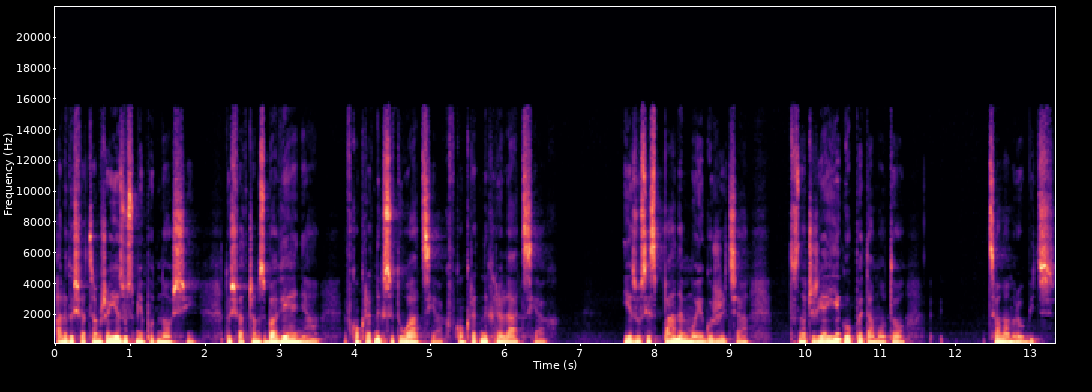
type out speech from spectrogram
ale doświadczam, że Jezus mnie podnosi. Doświadczam zbawienia w konkretnych sytuacjach, w konkretnych relacjach. Jezus jest Panem mojego życia. To znaczy, że ja Jego pytam o to, co mam robić,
